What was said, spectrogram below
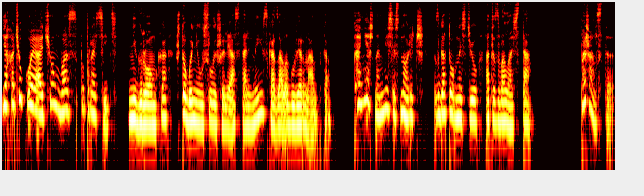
я хочу кое о чем вас попросить». Негромко, чтобы не услышали остальные, сказала гувернантка. «Конечно, миссис Норридж», — с готовностью отозвалась та. Пожалуйста,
